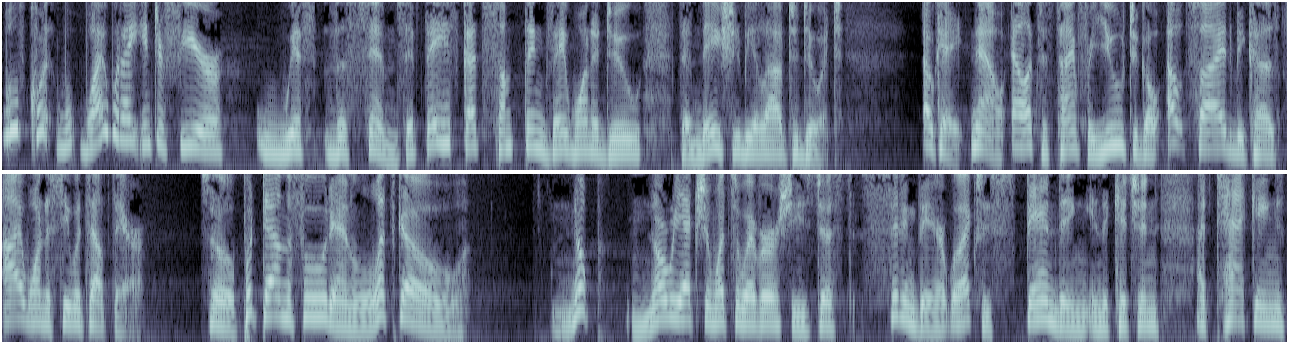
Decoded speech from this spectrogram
well, of course, why would I interfere with the Sims? If they've got something they want to do, then they should be allowed to do it. Okay, now, Alex, it's time for you to go outside because I want to see what's out there. So put down the food and let's go. Nope. No reaction whatsoever. She's just sitting there, well, actually standing in the kitchen, attacking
